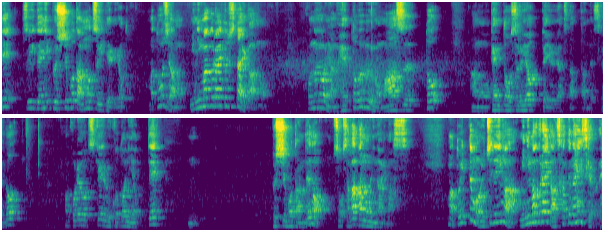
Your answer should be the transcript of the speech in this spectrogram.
でついでにプッシュボタンもついてるよと、まあ、当時あのミニマグライト自体があのこのようにあのヘッド部分を回すとあの点灯するよっていうやつだったんですけど、まあ、これをつけることによって、うん、プッシュボタンでの操作が可能になります。まあといってもうちで今ミニマグライト扱ってないんですけどね。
